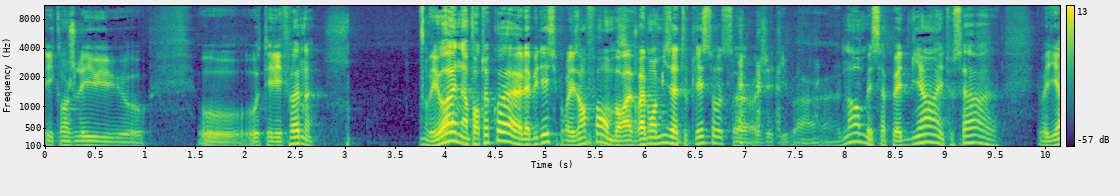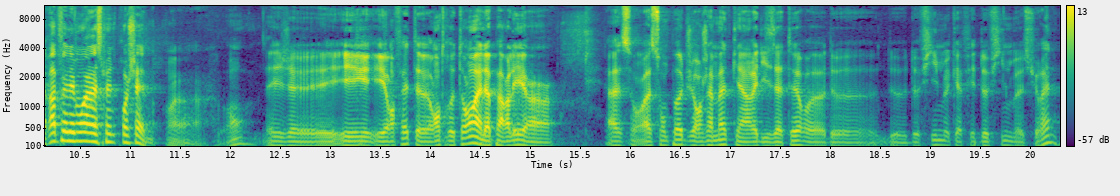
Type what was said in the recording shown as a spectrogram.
et quand je l'ai eu au, au- au téléphone. Mais ouais, n'importe quoi, la BD c'est pour les enfants, on m'aurait vraiment mise à toutes les sauces. J'ai dit, bah, non, mais ça peut être bien et tout ça. Il m'a dit, rappelez-moi la semaine prochaine. Voilà. Bon. Et, j'ai- et- et en fait, entre temps, elle a parlé à, à son, à son pote Georges Amat, qui est un réalisateur de, de, de films, qui a fait deux films sur elle.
